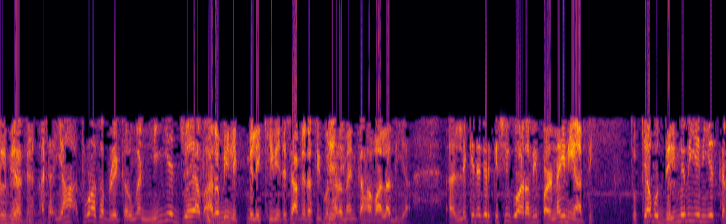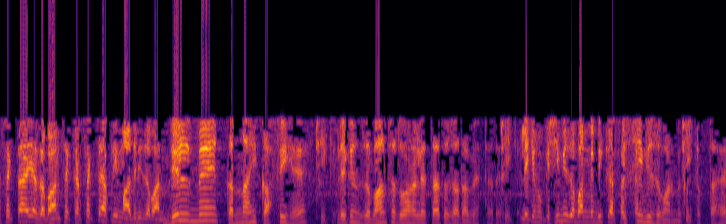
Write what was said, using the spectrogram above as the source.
تلبیہ کہنا۔ اچھا یہاں تھوڑا سا بریک کروں گا۔ نیت جو ہے اب عربی میں لکھی ہوئی ہے جیسے آپ نے رفیق جی، جی۔ الحرمین کا حوالہ دیا۔ لیکن اگر کسی کو عربی پڑھنا ہی نہیں آتی تو کیا وہ دل میں بھی یہ نیت کر سکتا ہے یا زبان سے کر سکتا ہے؟ اپنی مادری زبان دل میں کرنا ہی کافی ہے ٹھیک ہے۔ لیکن زبان سے دوہرا لیتا ہے تو زیادہ بہتر ہے۔ ٹھیک ہے لیکن وہ کسی بھی زبان میں بھی کر سکتا کسی ہے بھی زبان میں کر سکتا ہے۔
